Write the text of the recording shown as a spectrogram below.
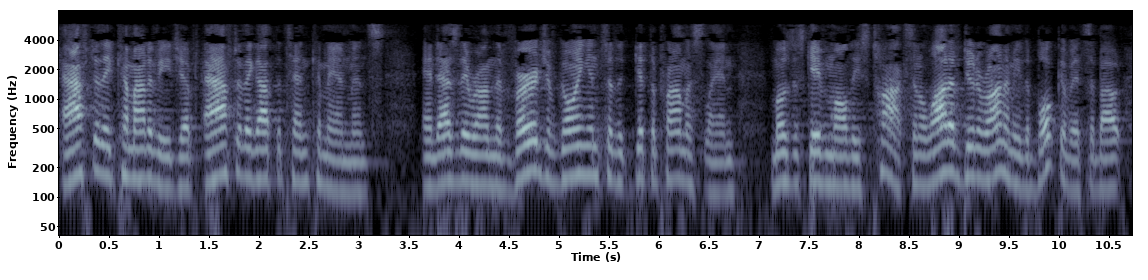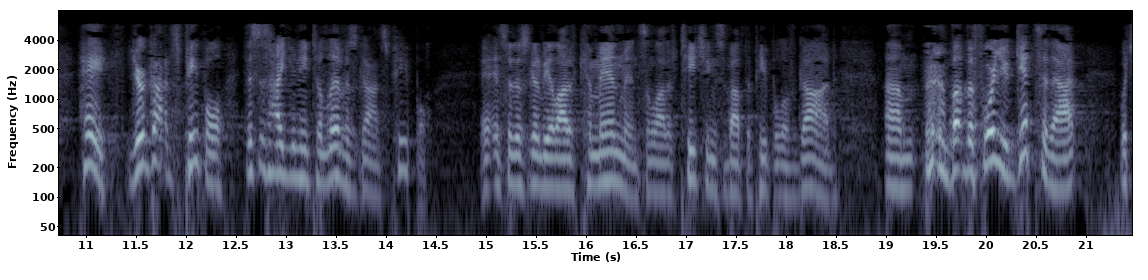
after they'd come out of Egypt, after they got the Ten Commandments, and as they were on the verge of going into the, get the promised land, Moses gave them all these talks. And a lot of Deuteronomy, the bulk of it's about, hey, you're God's people. This is how you need to live as God's people. And so there's going to be a lot of commandments and a lot of teachings about the people of God. Um, but before you get to that, which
